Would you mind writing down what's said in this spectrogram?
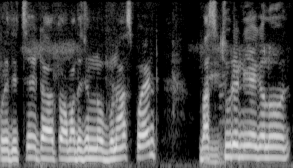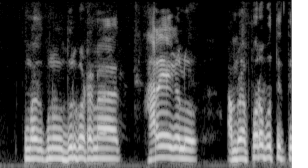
করে দিচ্ছে। এটা তো আমাদের জন্য বোনাস পয়েন্ট বাস। চুরে নিয়ে গেল কিংবা কোনো দুর্ঘটনা হারিয়ে গেল আমরা পরবর্তীতে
